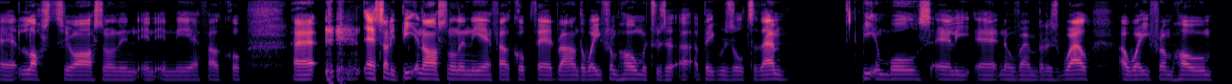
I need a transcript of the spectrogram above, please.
uh, lost to Arsenal in, in, in the EFL Cup. Uh, uh, sorry, beating Arsenal in the EFL Cup third round away from home, which was a, a big result to them beating Wolves early uh, November as well, away from home,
